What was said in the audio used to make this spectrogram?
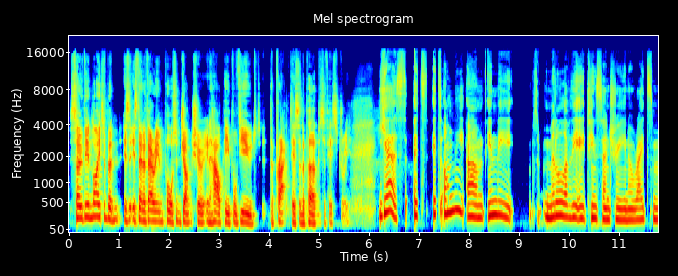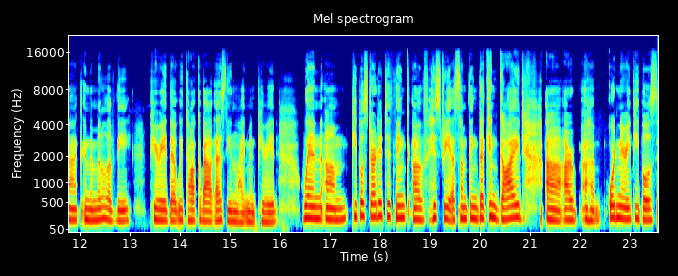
So the Enlightenment is, is then a very important juncture in how people viewed the practice and the purpose of history. Yes, it's it's only um, in the middle of the 18th century, you know, right smack in the middle of the period that we talk about as the Enlightenment period, when um, people started to think of history as something that can guide uh, our uh, ordinary people's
